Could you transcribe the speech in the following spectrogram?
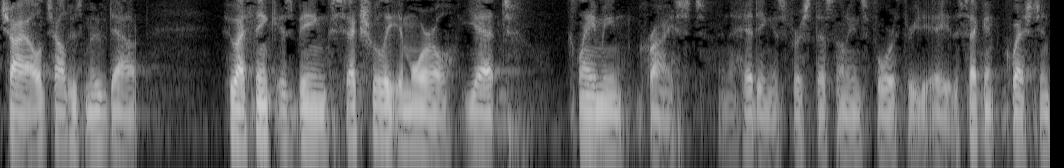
child, child who's moved out, who I think is being sexually immoral, yet claiming Christ? And the heading is 1 Thessalonians 4 3 to 8. The second question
